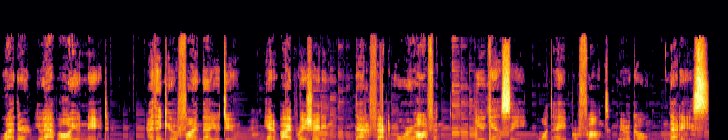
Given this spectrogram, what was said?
whether you have all you need. I think you'll find that you do, and by appreciating that fact more often, you can see what a profound miracle that is.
